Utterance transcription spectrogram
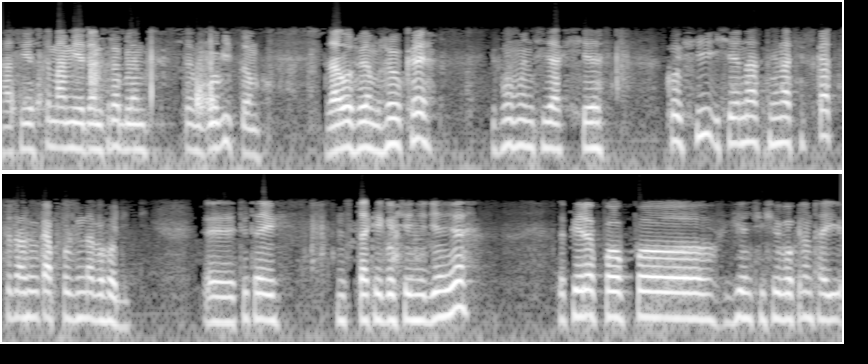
A tu jeszcze mam jeden problem z tą głowicą. Założyłem żyłkę i w momencie jak się kosi i się nas nie naciska, to ta żyłka powinna wychodzić. Y, tutaj nic takiego się nie dzieje. Dopiero po, po wzięciu śrubokręta i,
